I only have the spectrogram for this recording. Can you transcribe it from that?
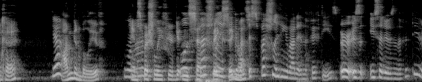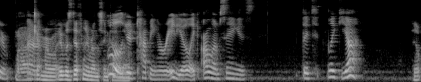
okay, Yeah. I'm gonna believe, and 100 especially if you're getting well, sent especially fake think signals. About, especially think about it in the fifties, or is it, you said it was in the fifties, or Uh, I I can't know. remember. It was definitely around the same time. well, you're tapping a radio. Like all I'm saying is, that like yeah. Yep.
